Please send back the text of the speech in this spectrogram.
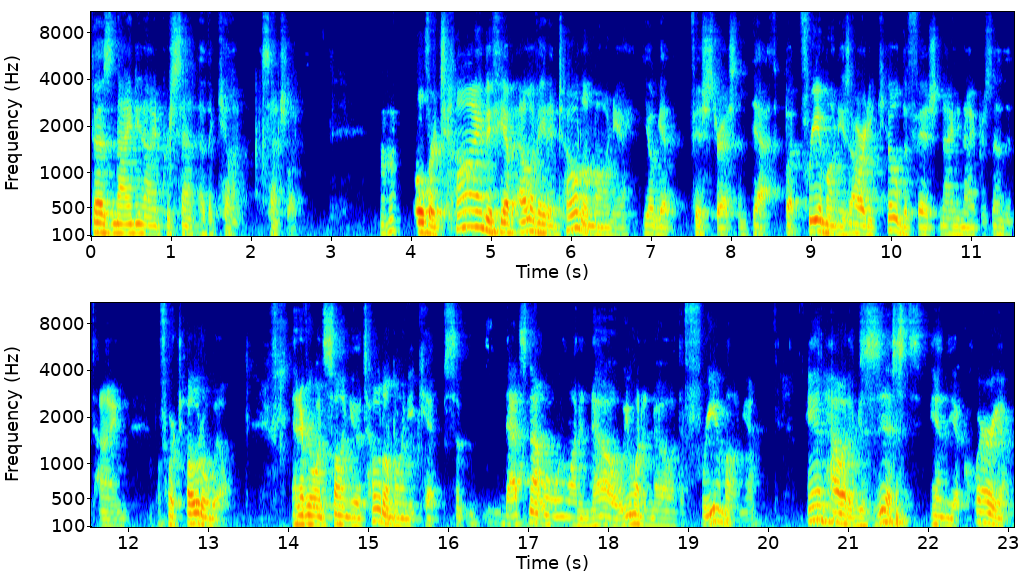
does 99% of the killing essentially. Mm-hmm. Over time, if you have elevated total ammonia, you'll get fish stress and death. But free ammonia has already killed the fish 99% of the time before total will. And everyone's selling you a total ammonia kit. So that's not what we want to know. We want to know the free ammonia and how it exists in the aquarium.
